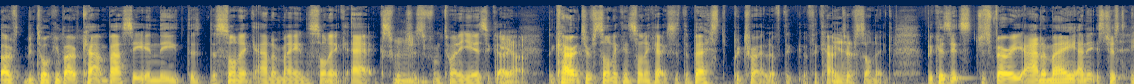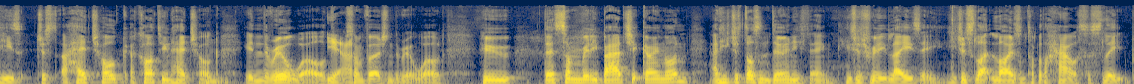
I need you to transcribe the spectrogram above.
I've been talking about with Cat and Bassie in the, the, the Sonic anime and the Sonic X, which is from 20 years ago. Mm. Yeah. The character of Sonic in Sonic X is the best portrayal of the of the character of Sonic because it's just very anime and it's just he's just a hedgehog, a cartoon hedgehog in the real world, Mm. Yeah. some version of the real world, who there's some really bad shit going on and he just doesn't do anything. He's just really lazy. He just like lies on top of the house asleep.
